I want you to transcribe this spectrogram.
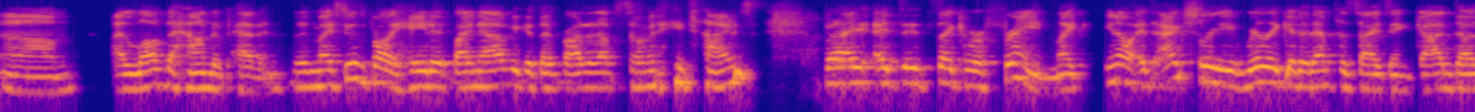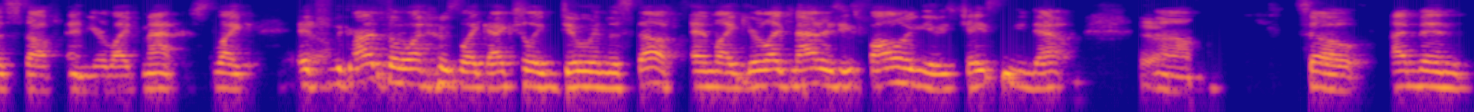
Um, I love The Hound of Heaven. My students probably hate it by now because I've brought it up so many times, but I, it's, it's like a refrain. Like, you know, it's actually really good at emphasizing God does stuff and your life matters. Like, it's the God's the one who's like actually doing the stuff, and like your life matters. He's following you. He's chasing you down. Yeah. Um, so I've been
